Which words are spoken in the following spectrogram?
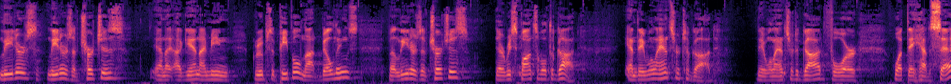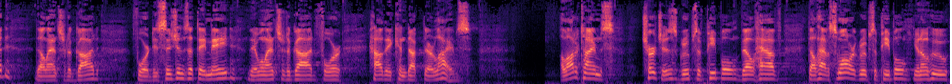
leaders, leaders of churches, and again, I mean groups of people, not buildings, but leaders of churches. They're responsible to God, and they will answer to God. They will answer to God for what they have said. They'll answer to God for decisions that they made. They will answer to God for how they conduct their lives. A lot of times, churches, groups of people, they'll have, they'll have smaller groups of people, you know, who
